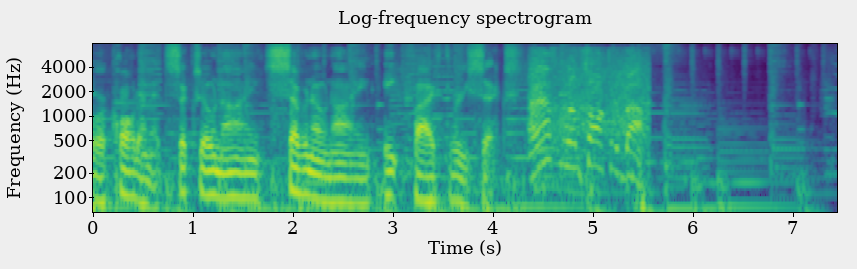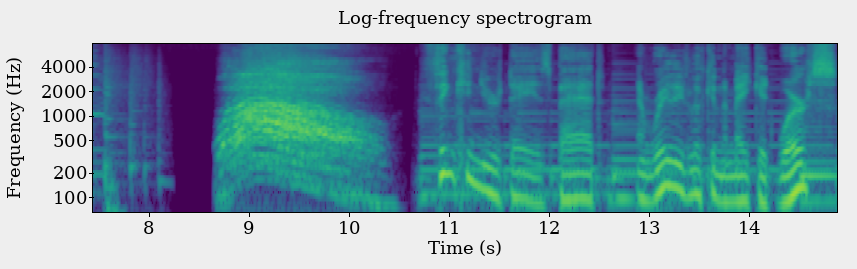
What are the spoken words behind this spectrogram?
or call them at 609 709 8536. That's what I'm talking about. Wow! Thinking your day is bad and really looking to make it worse?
